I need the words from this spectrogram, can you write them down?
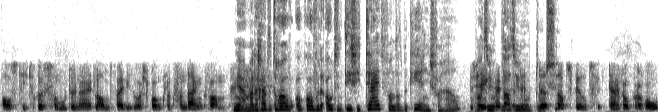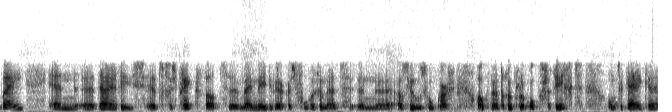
als die terug zou moeten naar het land waar die oorspronkelijk vandaan kwam. Ja, maar dan gaat het toch ook over de authenticiteit van dat bekeringsverhaal? Zeker, wat u, wat u moet toetsen? Dat, speelt daar ook een rol bij. En uh, daar is het gesprek wat uh, mijn medewerkers voeren met een uh, asielzoeker ook nadrukkelijk op gericht. Om te kijken,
